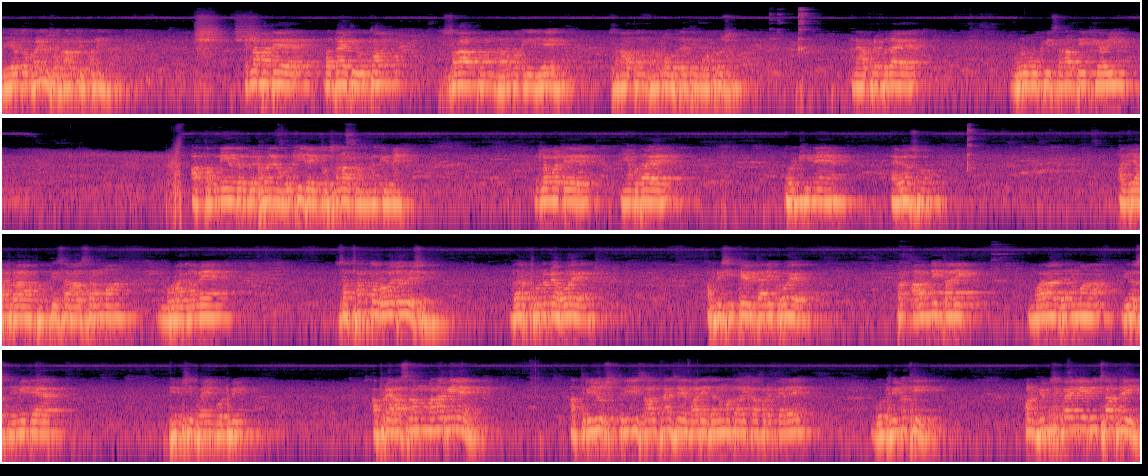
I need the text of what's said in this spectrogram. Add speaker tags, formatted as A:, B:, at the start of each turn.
A: જે તો ઘણી છે, પણ આટલું ઘણી. એટલા માટે બધાથી ઉત્તમ સનાતન ધર્મ કી જે સનાતન ધર્મ બધાથી મોટો છે. અને આપણે બધાએ ગુરુમુખી સનાતી જ કહેવાય. આ તમની અંદર બેઠવાને ઓળખી જાય તો સનાતન કે નહીં. એટલા માટે અહીંયા બધાએ ઓળખીને આવ્યા છો. આજે આપણા ભક્તિસર આશ્રમમાં મોડા ગામે સત્સંગ તો રોજ હોય છે. દર પૂર્ણિમે હોય, આપણી સિત્તેર તારીખ હોય, પણ આજની તારીખ મારા જન્મ દિવસ નિમિત્તે ભીમસિંહભાઈ ગોઠવી. આપણે આશ્રમ બનાવીને આ ત્રીજું ત્રીજી સાલ થાય છે, મારી જન્મ તારીખ આપણે ક્યારેય ગોઠવી નથી. પણ ભીમસિંહભાઈની ઈચ્છા થઈ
